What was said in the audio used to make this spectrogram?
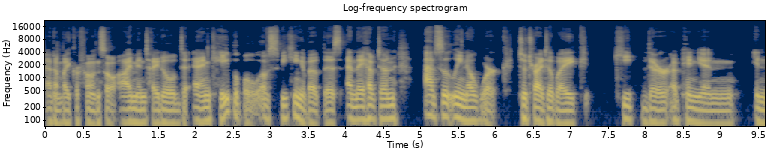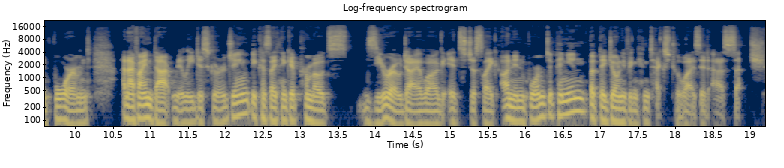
and a microphone, so I'm entitled and capable of speaking about this. And they have done absolutely no work to try to like keep their opinion informed. And I find that really discouraging because I think it promotes zero dialogue. It's just like uninformed opinion, but they don't even contextualize it as such.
